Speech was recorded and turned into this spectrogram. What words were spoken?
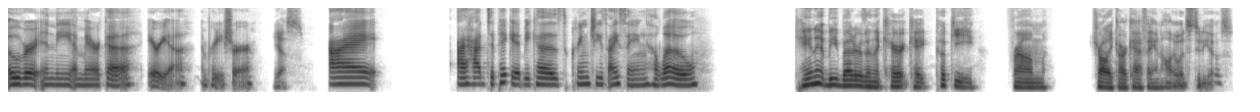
over in the America area, I'm pretty sure. Yes. I I had to pick it because cream cheese icing, hello. Can it be better than the carrot cake cookie from Trolley Car Cafe in Hollywood Studios?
